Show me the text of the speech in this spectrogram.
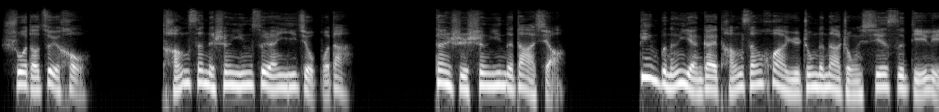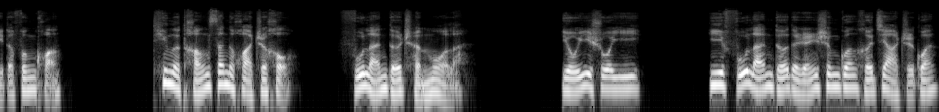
说到最后，唐三的声音虽然依旧不大，但是声音的大小，并不能掩盖唐三话语中的那种歇斯底里的疯狂。听了唐三的话之后，弗兰德沉默了。有一说一，以弗兰德的人生观和价值观。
